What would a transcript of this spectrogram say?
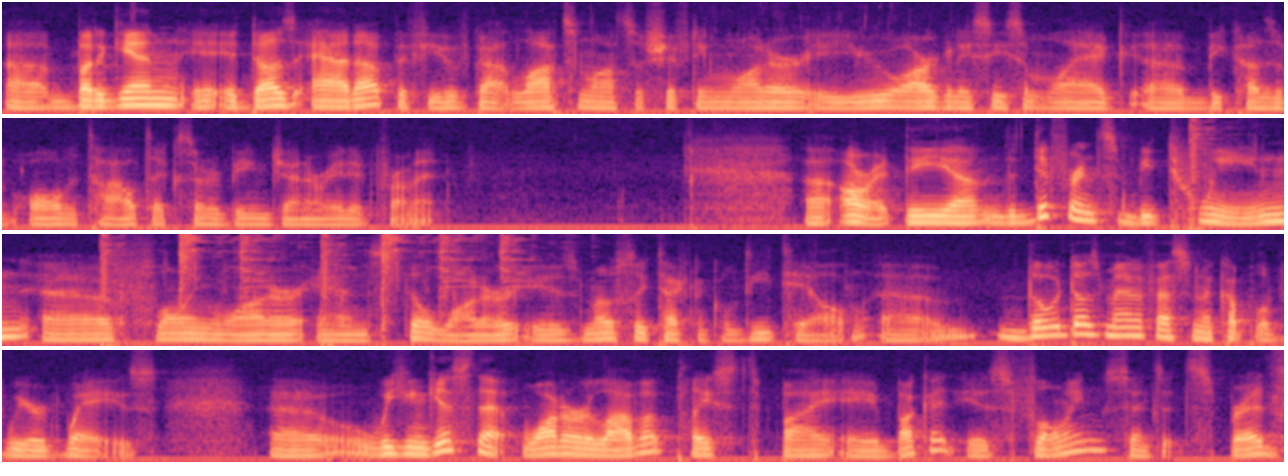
uh, but again, it, it, does add up. If you've got lots and lots of shifting water, you are going to see some lag uh, because of all the tile ticks that are being generated from it. Uh, all right, the, um, the difference between uh, flowing water and still water is mostly technical detail, uh, though it does manifest in a couple of weird ways. Uh, we can guess that water or lava placed by a bucket is flowing since it spreads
